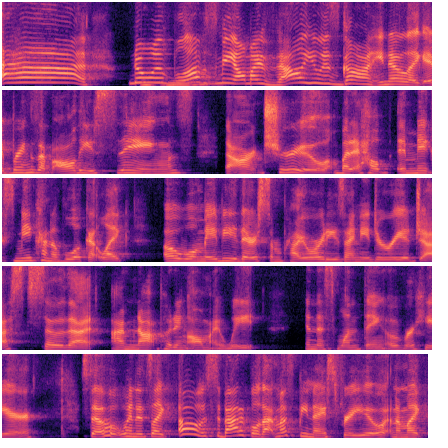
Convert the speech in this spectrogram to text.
ah, no mm-hmm. one loves me. All my value is gone. You know, like it brings up all these things that aren't true, but it help it makes me kind of look at like, oh, well, maybe there's some priorities I need to readjust so that I'm not putting all my weight in this one thing over here. So when it's like, oh, sabbatical, that must be nice for you. And I'm like,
